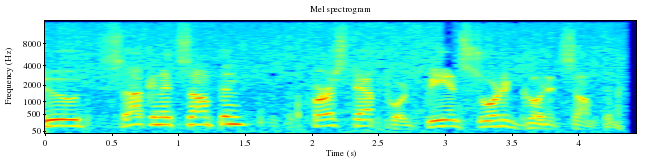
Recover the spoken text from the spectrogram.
dude, sucking at something, first step towards being sort of good at something.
